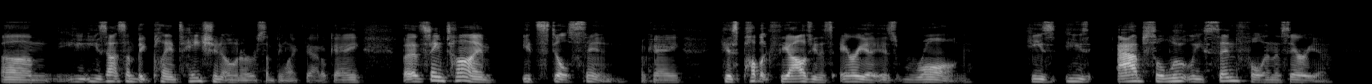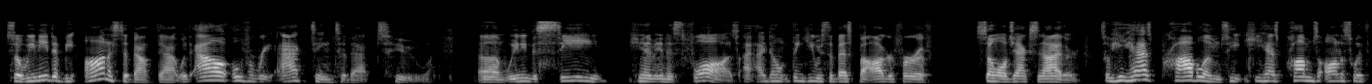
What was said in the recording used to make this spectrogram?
Um, he, he's not some big plantation owner or something like that. Okay, but at the same time, it's still sin. Okay, his public theology in this area is wrong. He's he's absolutely sinful in this area. So we need to be honest about that without overreacting to that too. Um, we need to see him in his flaws. I, I, don't think he was the best biographer of Stonewall Jackson either. So he has problems. He he has problems, honest with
